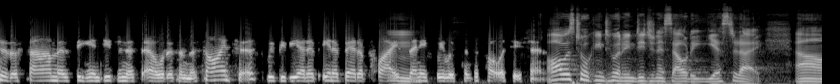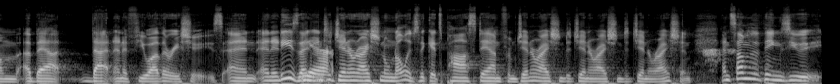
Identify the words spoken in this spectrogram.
to the farmers, the Indigenous elders, and the scientists, we'd be in a, in a better place Mm. than if we listened to politicians. I was talking to an Indigenous elder yesterday um, about that and a few other issues, and and it is that Yeah. intergenerational knowledge that gets passed down from generation to generation to generation. And some of the things you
